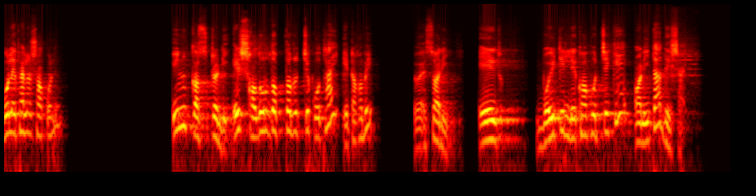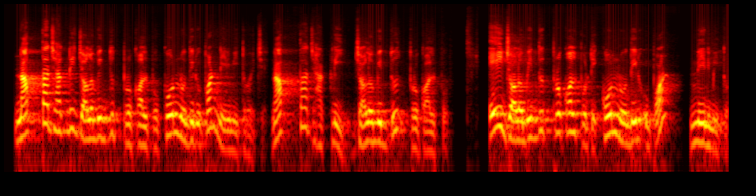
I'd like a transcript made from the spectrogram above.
বলে ফেলো সকলে। ইন কাস্টাডি এর সদর দপ্তর হচ্ছে কোথায়? এটা হবে সরি এর বইটির লেখক হচ্ছে কে? অনিতা দেশাই। নাপ্তা ঝাঁকড়ি জলবিদ্যুৎ প্রকল্প কোন নদীর উপর নির্মিত হয়েছে? নাপ্তা ঝাঁকড়ি জলবিদ্যুৎ প্রকল্প। এই জলবিদ্যুৎ প্রকল্পটি কোন নদীর উপর নির্মিত?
